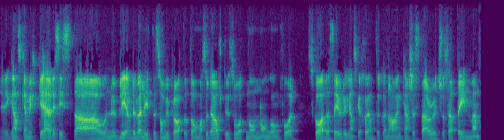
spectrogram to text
eh, ganska mycket här det sista och nu blev det väl lite som vi pratat om. Alltså det är alltid så att någon någon gång får skada sig och det är ganska skönt att kunna ha en kanske Sturridge att sätta in. Men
